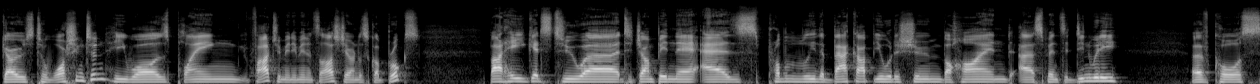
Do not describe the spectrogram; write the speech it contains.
goes to Washington. He was playing far too many minutes last year under Scott Brooks, but he gets to uh, to jump in there as probably the backup. You would assume behind uh, Spencer Dinwiddie. Of course,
